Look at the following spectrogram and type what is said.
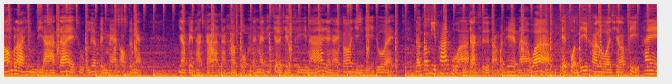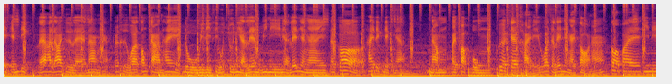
น้องบราฮิมดีอาร์ตได้ถูกเลือกเป็นแมนออฟเดอะแมตอย่างเป็นทางการนะครับผมในแมตช์ที่เจอเชลซีนะ ยังไงก็ยินดีด้วย แล้วก็มีพาดหัวจากสื่อต่างประเทศนะว่าเหตุผลที่คาร์โลเชลติให้เอนดิกและอาดาคือแลนั่งเนี่ยก็คือว่าต้องการให้ดูวีดีซิอุจูเนียเล่นวีนีเนี่ยเล่นยังไง แล้วก็ให้เด็กๆเนี่ย นำไปปรับปรุง เพื่อแก้ไขว่าจะเล่นยังไงต่อนะ ต่อไปยินดี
